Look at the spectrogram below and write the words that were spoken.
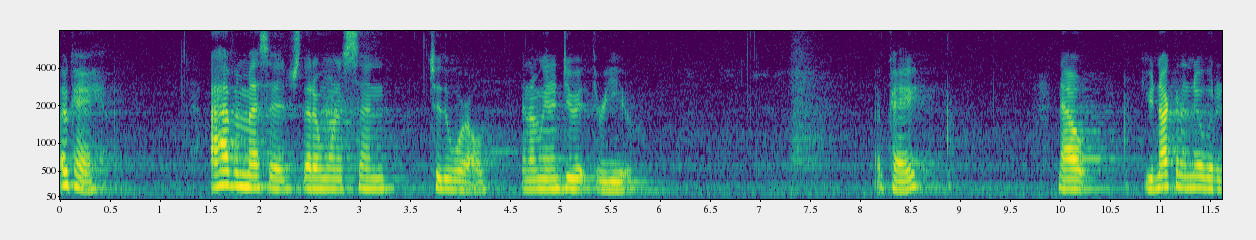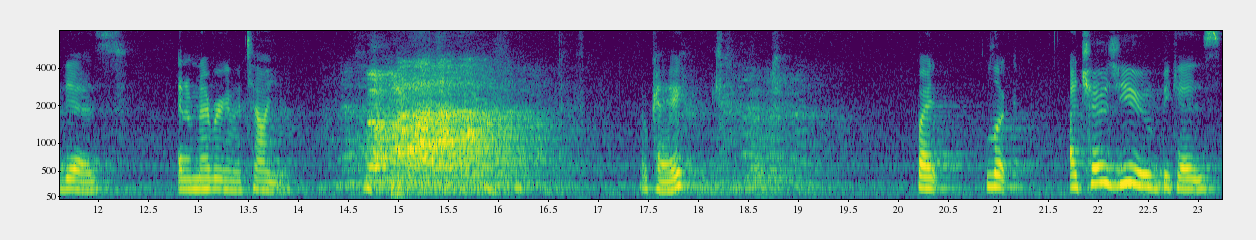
Okay, I have a message that I want to send to the world, and I'm going to do it through you. Okay? Now, you're not going to know what it is, and I'm never going to tell you. okay? But look, I chose you because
